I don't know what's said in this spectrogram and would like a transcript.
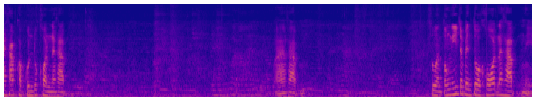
นะครับ ขอบคุณทุกคนนะครับมาครับ ส่วนตรงนี้จะเป็นตัวโค้ดนะครับ นี่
